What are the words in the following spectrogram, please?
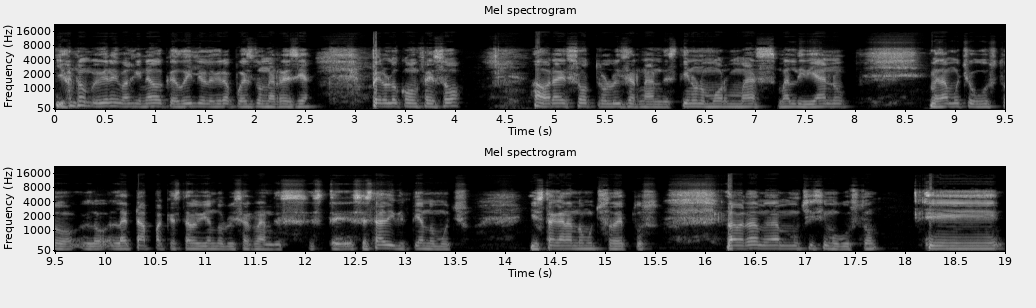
Yo no me hubiera imaginado que Duilio le hubiera puesto una recia, pero lo confesó. Ahora es otro Luis Hernández, tiene un humor más, más liviano. Me da mucho gusto la etapa que está viviendo Luis Hernández. Este, se está divirtiendo mucho y está ganando muchos adeptos. La verdad me da muchísimo gusto. Eh,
